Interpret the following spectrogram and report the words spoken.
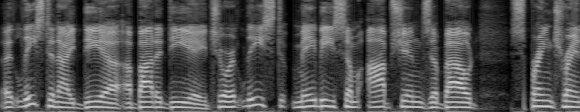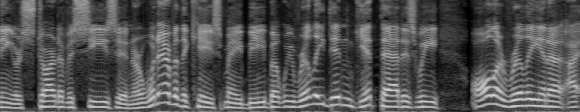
at least an idea about a DH, or at least maybe some options about spring training or start of a season or whatever the case may be. But we really didn't get that as we all are really in a, I,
